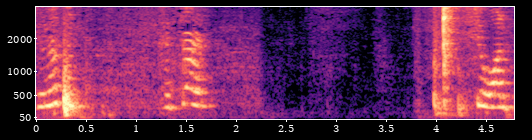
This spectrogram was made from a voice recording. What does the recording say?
Two nothing. Good start. It's two one.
